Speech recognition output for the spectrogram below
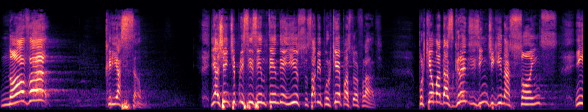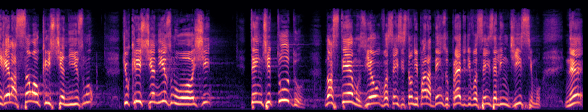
nova criação. E a gente precisa entender isso, sabe por quê, pastor Flávio? Porque uma das grandes indignações em relação ao cristianismo, que o cristianismo hoje tem de tudo. Nós temos, e eu, vocês estão de parabéns, o prédio de vocês é lindíssimo, né?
